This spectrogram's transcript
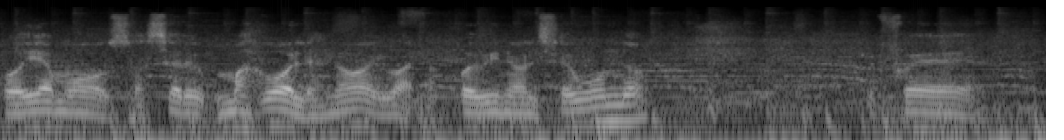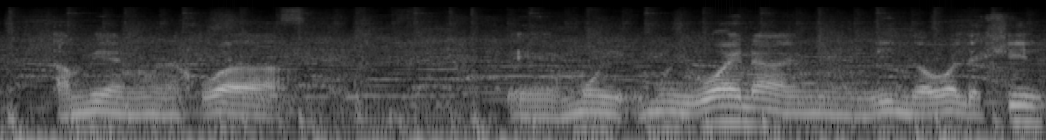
podíamos hacer más goles, ¿no? Y bueno, después vino el segundo, que fue también una jugada eh, muy, muy buena, un lindo gol de Gil.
